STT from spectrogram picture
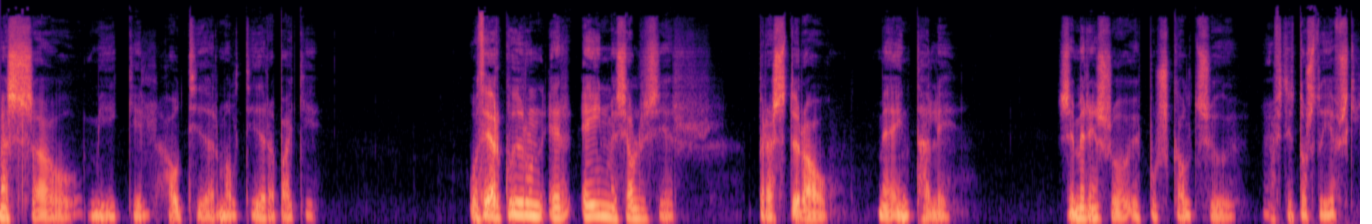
messa og mikil hátíðar máltíðar að baki. Og þegar Guðrún er ein með sjálfur sér, brestur á með eintali sem er eins og upp úr skáldsögu eftir Dostojevski.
